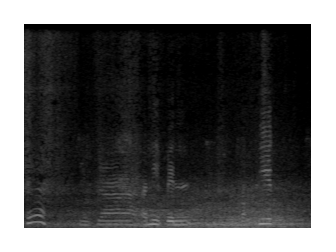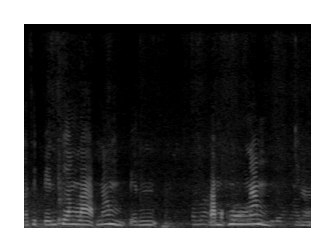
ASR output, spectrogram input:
แซ่บนี่จ้าอันนี้เป็นบักพริกก็สิเป็นเครื่องลาบน้ำเป็นตำบักฮวงน้ำพี่น้อง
